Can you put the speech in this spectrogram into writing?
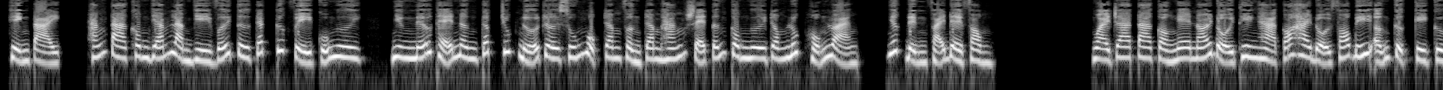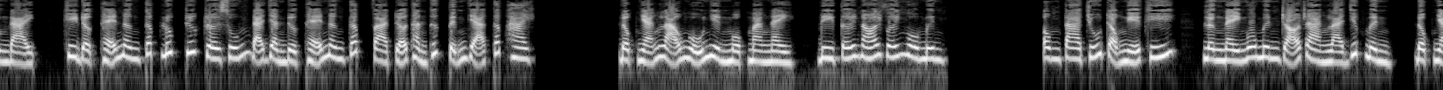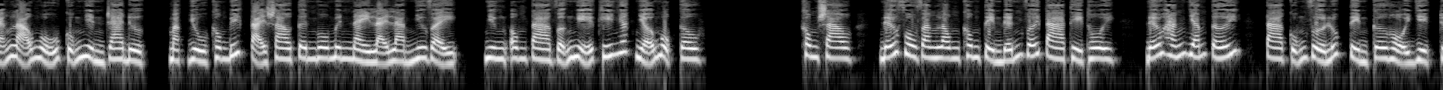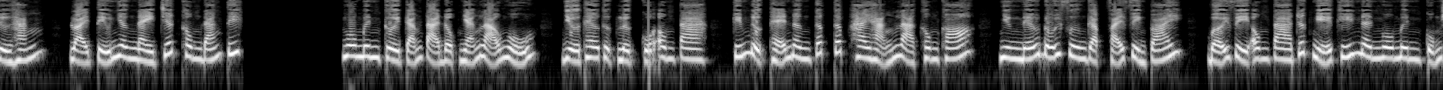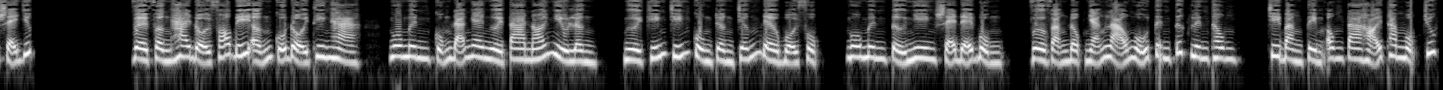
Hiện tại, hắn ta không dám làm gì với tư cách tước vị của ngươi, nhưng nếu thể nâng cấp chút nữa rơi xuống một trăm phần trăm hắn sẽ tấn công ngươi trong lúc hỗn loạn, nhất định phải đề phòng. Ngoài ra ta còn nghe nói đội thiên hà có hai đội phó bí ẩn cực kỳ cường đại, khi đợt thẻ nâng cấp lúc trước rơi xuống đã giành được thẻ nâng cấp và trở thành thức tỉnh giả cấp hai. Độc nhãn lão ngủ nhìn một màn này đi tới nói với ngô minh. Ông ta chú trọng nghĩa khí lần này ngô minh rõ ràng là giúp mình độc nhãn lão ngũ cũng nhìn ra được mặc dù không biết tại sao tên ngô minh này lại làm như vậy nhưng ông ta vẫn nghĩa khí nhắc nhở một câu. Không sao nếu vô văn long không tìm đến với ta thì thôi nếu hắn dám tới ta cũng vừa lúc tìm cơ hội diệt trừ hắn loại tiểu nhân này chết không đáng tiếc. Ngô minh cười cảm tạ độc nhãn lão ngũ, dựa theo thực lực của ông ta kiếm được thẻ nâng cấp cấp hai hẳn là không khó, nhưng nếu đối phương gặp phải phiền toái, bởi vì ông ta rất nghĩa khí nên ngô minh cũng sẽ giúp. Về phần hai đội phó bí ẩn của đội thiên hà, ngô minh cũng đã nghe người ta nói nhiều lần, người khiến chiến cùng trần chấn đều bội phục, ngô minh tự nhiên sẽ để bụng, vừa vặn độc nhãn lão ngủ tin tức linh thông, chi bằng tìm ông ta hỏi thăm một chút.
